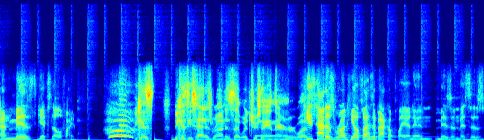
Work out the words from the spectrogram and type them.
and Miz gets nullified. Because because he's had his run. Is that what you're saying there, or what? He's had his run. He also has a backup plan in Miz and Mrs.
